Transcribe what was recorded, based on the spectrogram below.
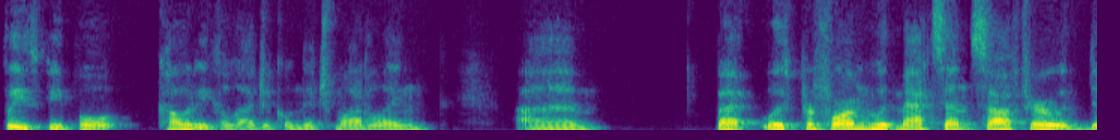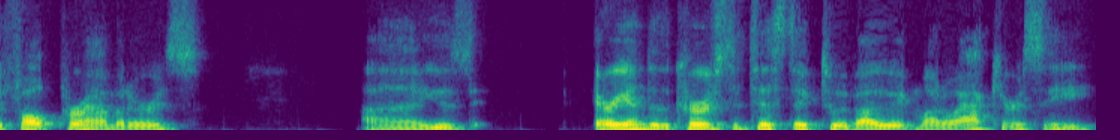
Please people, call it ecological niche modeling. Um, but was performed with Maxent software with default parameters, uh, used area under the curve statistic to evaluate model accuracy.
